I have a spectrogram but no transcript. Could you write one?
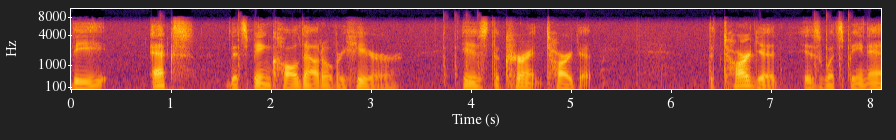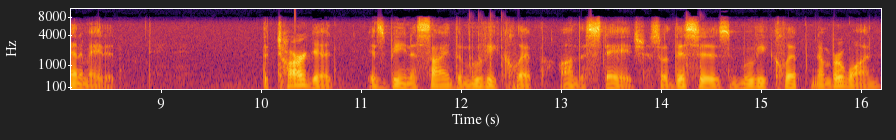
The X that's being called out over here is the current target. The target is what's being animated. The target is being assigned the movie clip on the stage. So this is movie clip number one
